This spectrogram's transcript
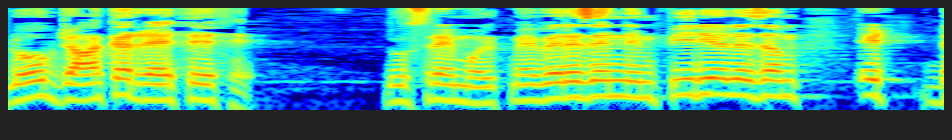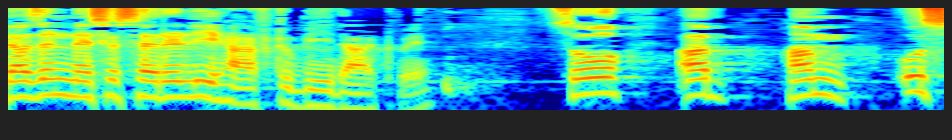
लोग जाकर रहते थे दूसरे मुल्क में whereas in imperialism it doesn't necessarily have to be that way. So, अब हम उस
